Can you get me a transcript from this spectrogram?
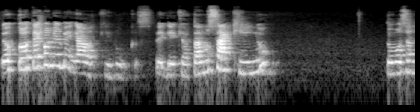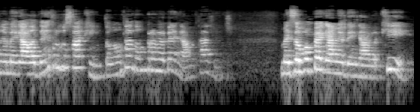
eu tô até com a minha bengala aqui, Lucas. Peguei aqui, ó, tá no saquinho. Tô mostrando minha bengala dentro do saquinho, então não tá dando pra ver a bengala, tá, gente? Mas eu vou pegar minha bengala aqui.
